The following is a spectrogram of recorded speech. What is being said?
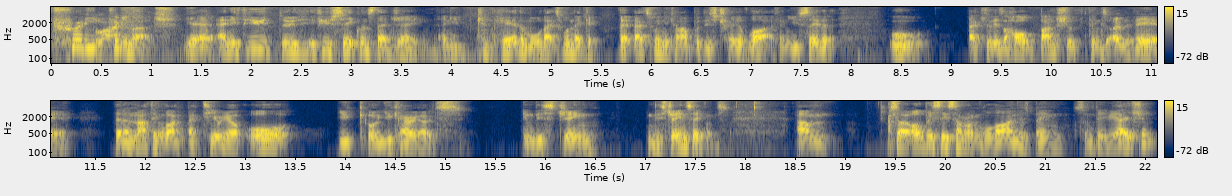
Pretty, life. pretty much, yeah. And if you do, if you sequence that gene and you compare them all, that's when they get. That, that's when you come up with this tree of life, and you see that, ooh, actually, there's a whole bunch of things over there that are nothing like bacteria or or eukaryotes in this gene in this gene sequence. Um, so obviously, somewhere along the line, there's been some deviation.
